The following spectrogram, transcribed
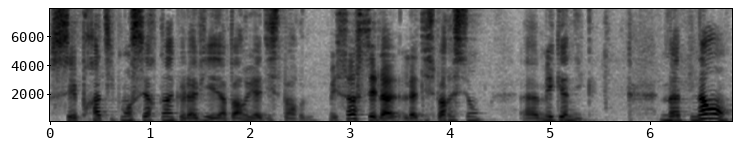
c'est pratiquement certain que la vie est apparue et a disparu. Mais ça, c'est la, disparition euh, mécanique. Maintenant,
